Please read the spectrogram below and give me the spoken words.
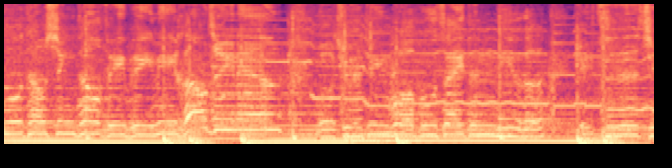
我掏心掏肺陪你好几年？我决定我不再等你了，给自己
